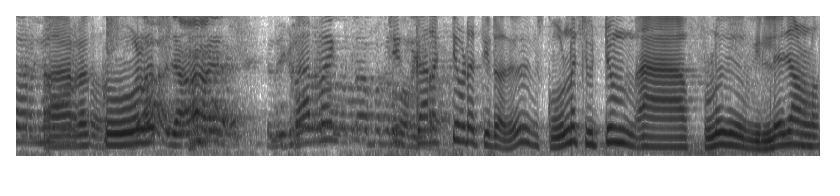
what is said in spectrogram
സാറിന്റെ സ്കൂൾ? ഞാൻ കറക്റ്റ് ഇവിടെ എത്തിട്ടോ അത് സ്കൂളിന് ചുറ്റും ഫുള്ള് വില്ലേജ് ആണല്ലോ.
